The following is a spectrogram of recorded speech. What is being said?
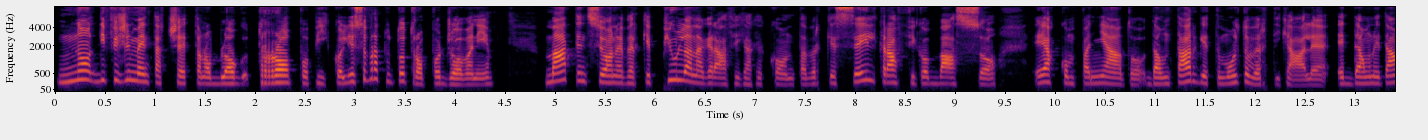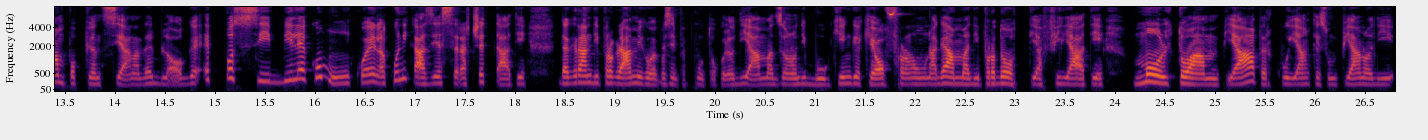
no, difficilmente accettano blog troppo piccoli e soprattutto troppo giovani. Ma attenzione perché più l'anagrafica che conta, perché se il traffico basso è accompagnato da un target molto verticale e da un'età un po' più anziana del blog, è possibile comunque in alcuni casi essere accettati da grandi programmi come per esempio appunto quello di Amazon o di Booking che offrono una gamma di prodotti affiliati molto ampia, per cui anche su un piano di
